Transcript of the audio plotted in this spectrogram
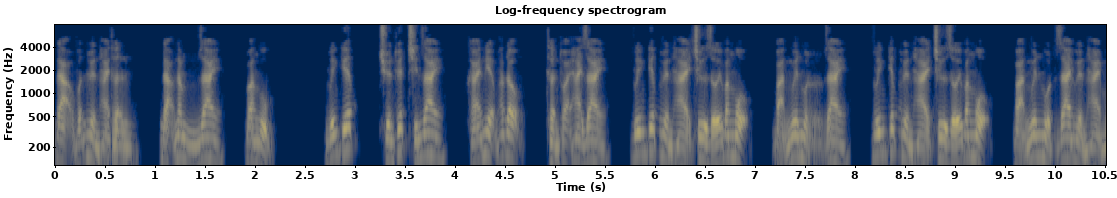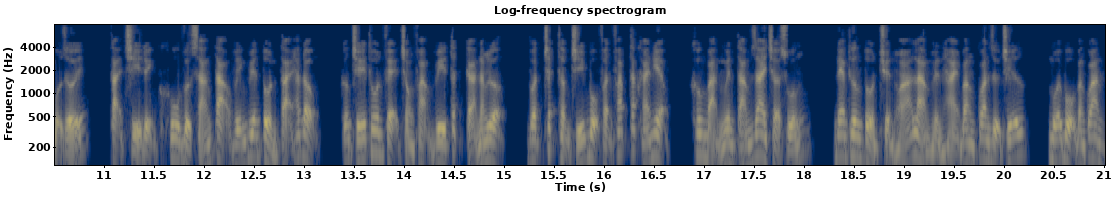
đạo vẫn huyền hải thần, đạo năm giai, băng ngục. Vĩnh kiếp, truyền thuyết chín giai, khái niệm hát động, thần thoại hai giai, vĩnh kiếp huyền hải chư giới băng mộ bản nguyên một giai, vĩnh kiếp huyền hải chư giới băng mộ bản nguyên một giai huyền hải mộ giới tại chỉ định khu vực sáng tạo vĩnh viễn tồn tại hát động, cưỡng chế thôn vệ trong phạm vi tất cả năng lượng, vật chất thậm chí bộ phận pháp tắc khái niệm, không bản nguyên tám giai trở xuống, đem thương tổn chuyển hóa làm huyền hải băng quan dự trữ, mỗi bộ băng quan.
